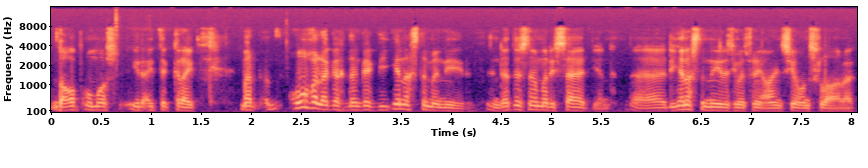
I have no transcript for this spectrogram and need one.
daarop om ons hier uit te kry. Maar ongelukkig dink ek die enigste manier en dit is nou maar die sad een. Uh die enigste manier is jy moet van die ANC ontslaa raak.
